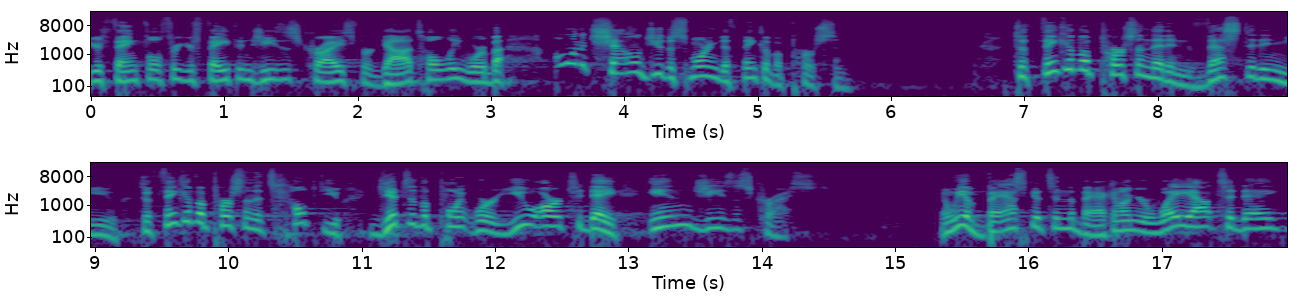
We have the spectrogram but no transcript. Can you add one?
you're thankful for your faith in Jesus Christ, for God's holy word. But I want to challenge you this morning to think of a person. To think of a person that invested in you, to think of a person that's helped you get to the point where you are today in Jesus Christ. And we have baskets in the back. And on your way out today,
